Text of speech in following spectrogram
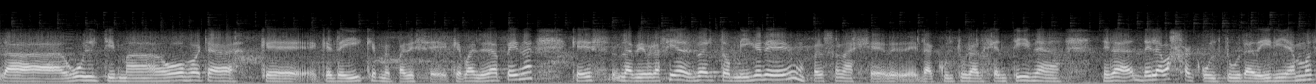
la última obra que, leí que me parece que vale la pena, que es la biografía de Alberto Migré, un personaje de, la cultura argentina, de la, de la baja cultura diríamos,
